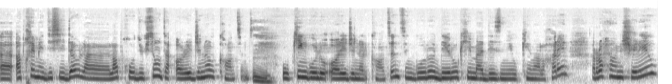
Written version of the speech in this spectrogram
après mais décid او la production تاع original content وكي نقولوا original content نقولوا نديروا كيما ديزني وكيما الأخرين. نروحوا نشريو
